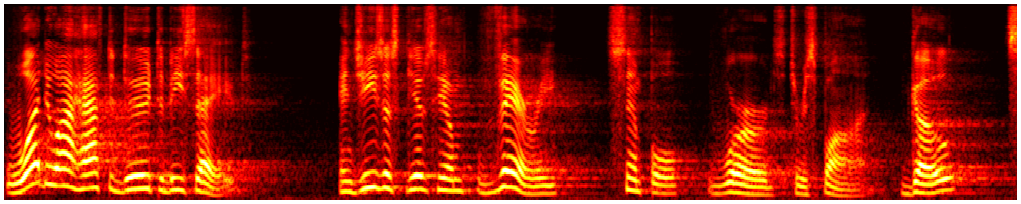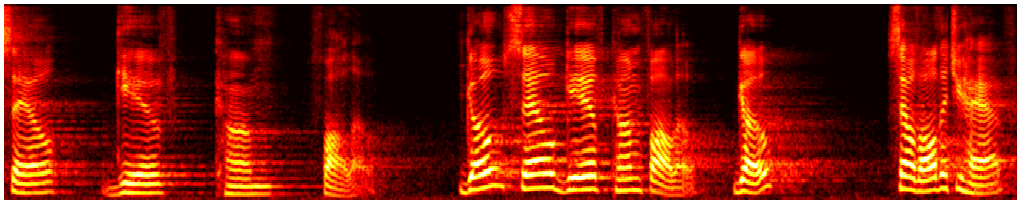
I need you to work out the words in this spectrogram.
what do I have to do to be saved? And Jesus gives him very simple words to respond Go, sell, give, come, follow. Go, sell, give, come, follow. Go, sell all that you have,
